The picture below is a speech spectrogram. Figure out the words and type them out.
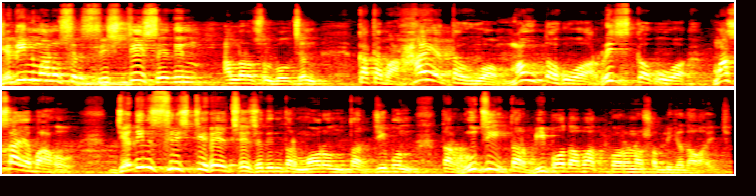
যেদিন মানুষের সৃষ্টি, সেদিন আল্লাহ রসুল বলছেন, কাতাবা হায়াতা হুয়া মাউতা হুয়া রিস্কা হুয়া মাসায় বাহ যেদিন সৃষ্টি হয়েছে, সেদিন তার মরণ, তার জীবন, তার রুচি তার বিপদ, আবাদ, করোনা সব লিখে দেওয়া হয়েছে।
